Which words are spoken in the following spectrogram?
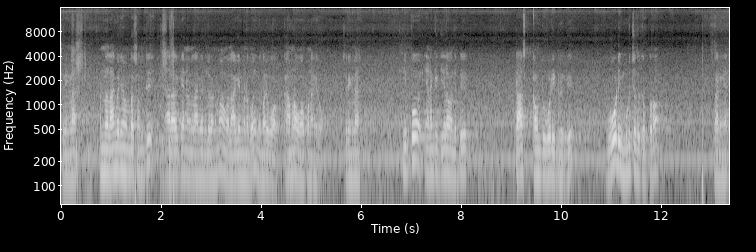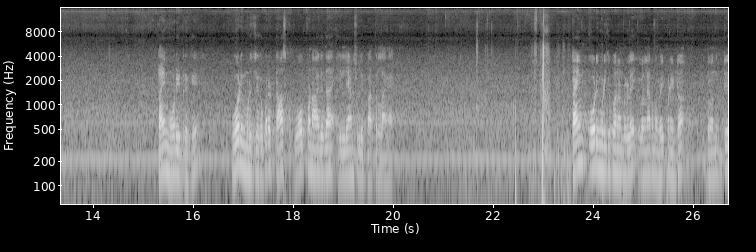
சரிங்களா? அந்த லாங்குவேஜ் மெம்பர்ஸ் வந்துட்டு யாராருக்கு என்னென்ன லாங்குவேஜில் வேணுமோ அவங்க லாகின் பண்ணும்போது இந்த மாதிரி காமனாக ஓப்பன் ஆகிரும் சரிங்களா? இப்போது எனக்கு கீழே வந்துட்டு டாஸ்க் கவுண்ட்டு ஓடிட்டுருக்கு. ஓடி முடித்ததுக்கப்புறம் பாருங்கள் டைம் ஓடிட்டுருக்கு. ஓடி முடிச்சதுக்கப்புறம் டாஸ்க் ஓப்பன் ஆகுதா இல்லையான்னு சொல்லி பார்த்துடலாங்க. டைம் ஓடி முடிக்க போகிற நண்பர்களே. இவ்வளோ நேரம் வெயிட் பண்ணிட்டோம். இப்போ வந்துட்டு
